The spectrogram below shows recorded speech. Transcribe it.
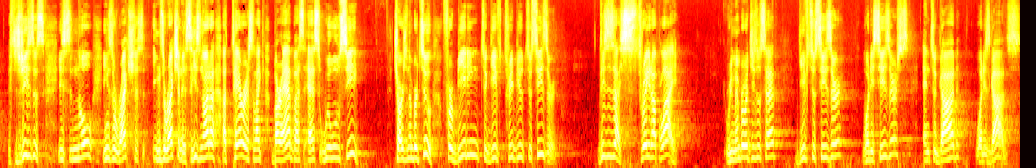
Jesus is no insurrectionist. He's not a, a terrorist like Barabbas, as we will see. Charge number two, forbidding to give tribute to Caesar. This is a straight up lie. Remember what Jesus said? Give to Caesar what is Caesar's, and to God what is God's.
